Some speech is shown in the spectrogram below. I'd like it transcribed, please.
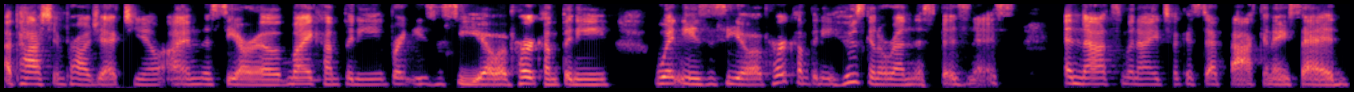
a passion project. You know, I'm the CRO of my company. Brittany's the CEO of her company. Whitney's the CEO of her company. Who's going to run this business? And that's when I took a step back and I said,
